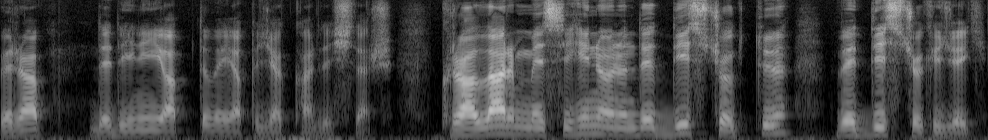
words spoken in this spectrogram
ve Rab dediğini yaptı ve yapacak kardeşler. Krallar Mesih'in önünde diz çöktü ve diz çökecek.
